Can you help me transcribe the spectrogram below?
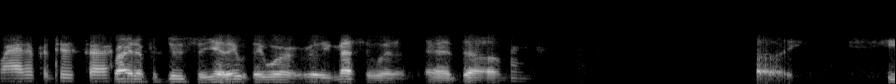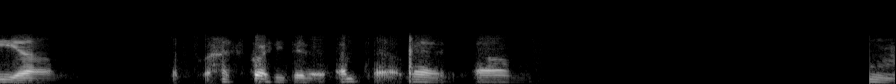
Writer, producer. writer, producer, yeah, they they weren't really messing with him, and um, Mm. uh, he, um, of course, he did it. I'm uh, man. Um, hmm.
